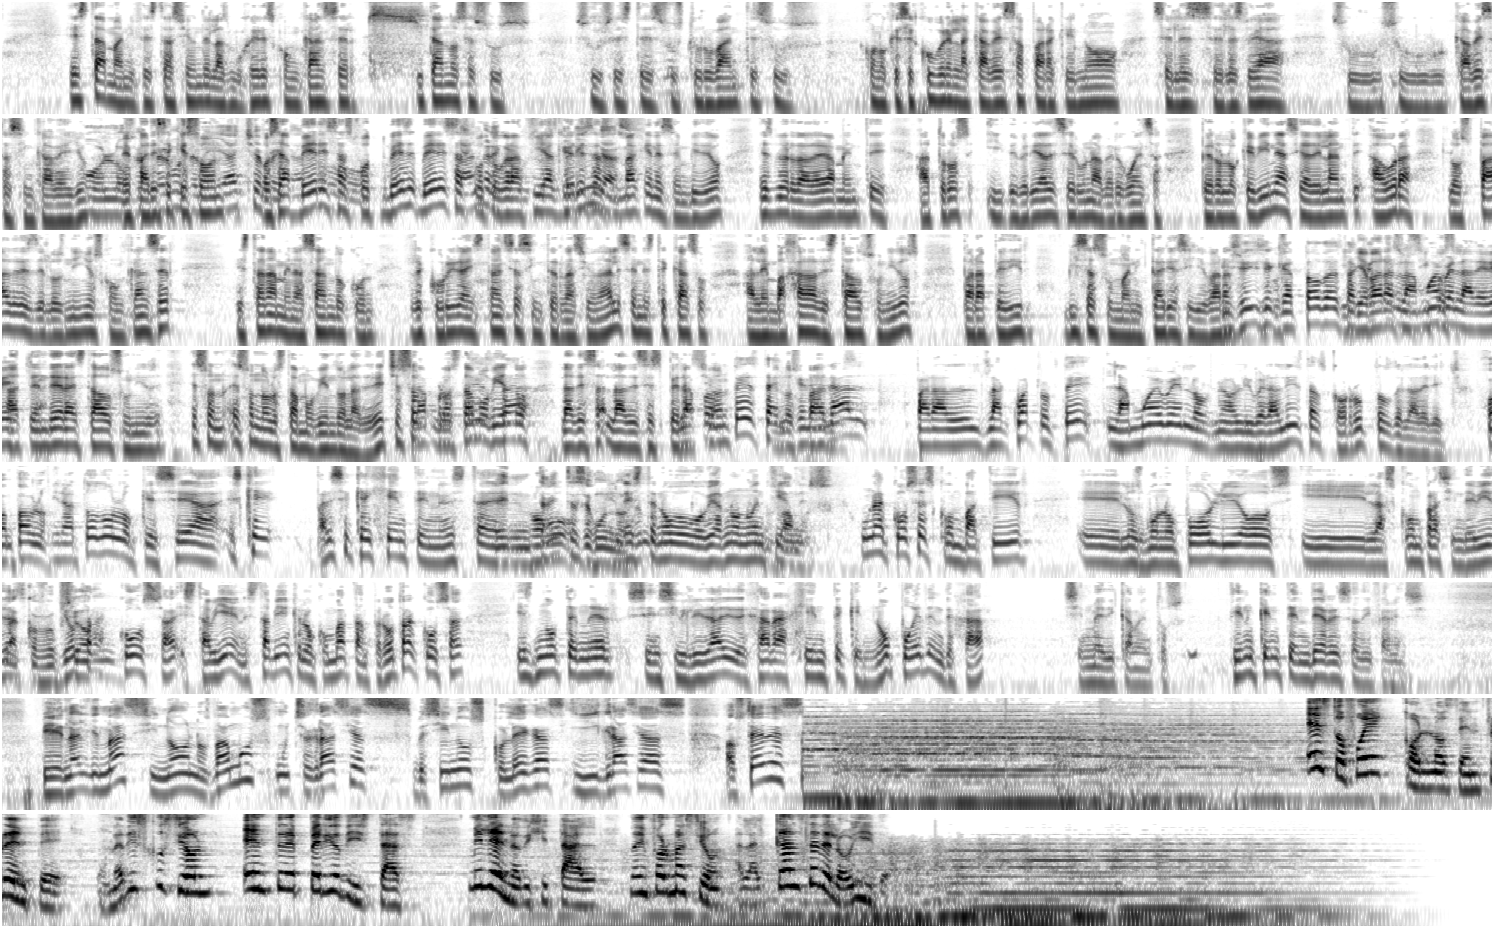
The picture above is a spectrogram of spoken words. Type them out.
Esta manifestación de las mujeres con cáncer quitándose sus, sus, este, sus turbantes, sus, con lo que se cubren la cabeza para que no se les, se les vea su, su cabeza sin cabello. Me parece que son, VIH o sea, ver esas, ver, ver esas fotografías, ver esas imágenes en video es verdaderamente atroz y debería de ser una vergüenza. Pero lo que viene hacia adelante, ahora los padres de los niños con cáncer están amenazando con recurrir a instancias internacionales, en este caso a la Embajada de Estados Unidos, para pedir visas humanitarias y llevar Y a se sus dice hijos- que a toda esta y llevar a la sus hijos la a atender a Estados Unidos. Eso, eso no lo está moviendo la derecha, eso La lo está moviendo la, des- la La desesperación protesta de en los general padres. para la 4T la mueven los neoliberalistas corruptos de la derecha. Juan Pablo. Mira, todo lo que sea, es que parece que hay gente en este, En nuevo, 30 segundos, en este ¿eh? nuevo gobierno no entiende. vamos. Una cosa es combatir eh, los monopolios y las compras indebidas. La corrupción. Y otra cosa, está bien, está bien que lo combatan, pero otra cosa es no tener sensibilidad y dejar a gente que no pueden dejar sin medicamentos. Tienen que entender esa diferencia. Bien, ¿alguien más? Si no, nos vamos. Muchas gracias, vecinos, colegas, y gracias a ustedes. Esto fue Con los de enfrente, una discusión entre periodistas. Milenio Digital, la información al alcance del oído.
